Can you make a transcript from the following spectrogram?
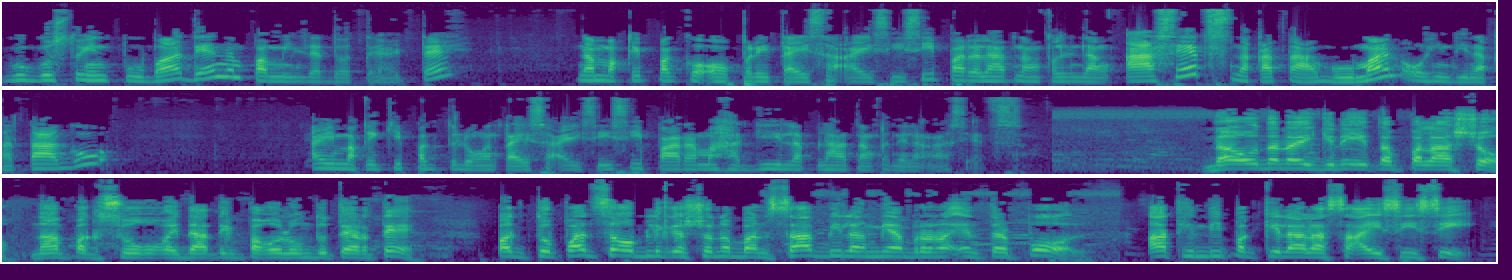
Gugustuhin po ba din ng pamilya Duterte na makipag-cooperate tayo sa ICC para lahat ng kanilang assets, nakatago man o hindi nakatago, ay makikipagtulungan tayo sa ICC para mahagilap lahat ng kanilang assets. Nauna na iginiit ang palasyo na ang pagsuko kay dating Pangulong Duterte, pagtupad sa obligasyon ng bansa bilang miyembro ng Interpol at hindi pagkilala sa ICC.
